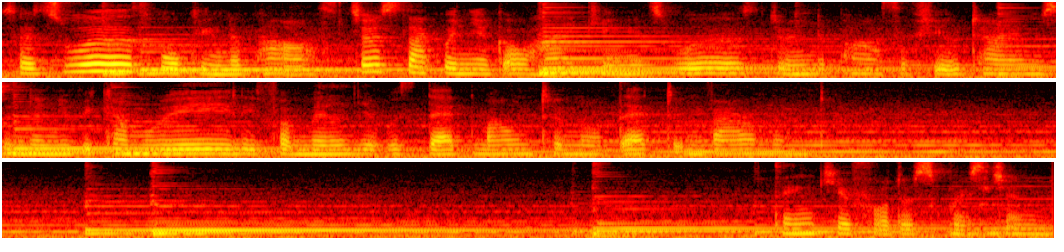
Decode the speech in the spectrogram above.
So it's worth walking the path just like when you go hiking it's worth doing the path a few times and then you become really familiar with that mountain or that environment Thank you for this question.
